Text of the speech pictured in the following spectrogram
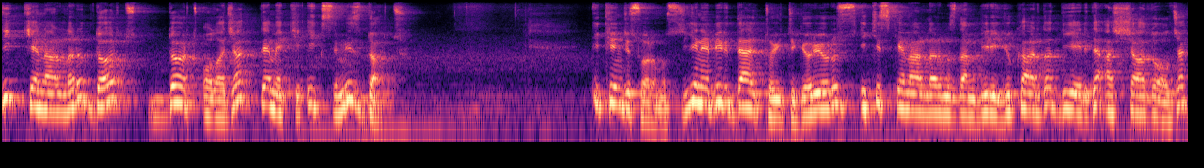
dik kenarları 4 4 olacak. Demek ki x'imiz 4. İkinci sorumuz. Yine bir deltoidi görüyoruz. İkiz kenarlarımızdan biri yukarıda, diğeri de aşağıda olacak.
